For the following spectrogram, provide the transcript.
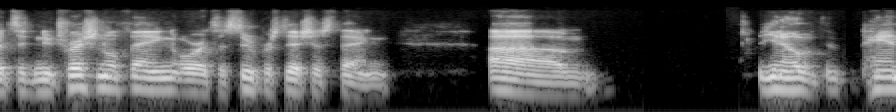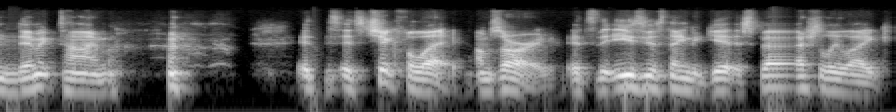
it's a nutritional thing or it's a superstitious thing. Um, you know, pandemic time, it's it's Chick Fil A. I'm sorry, it's the easiest thing to get, especially like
